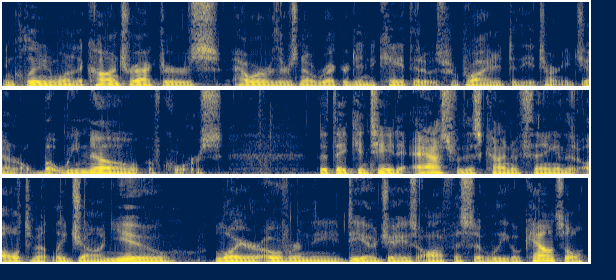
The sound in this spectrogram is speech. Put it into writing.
including one of the contractors. However, there's no record to indicate that it was provided to the Attorney General. But we know, of course, that they continue to ask for this kind of thing and that ultimately John Yoo, lawyer over in the DOJ's Office of Legal Counsel,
